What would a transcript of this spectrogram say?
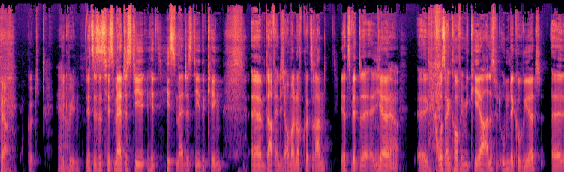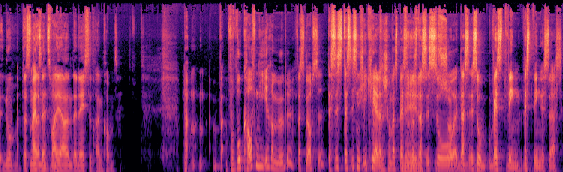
ja, gut. Ja. Die Queen. Jetzt ist es His Majesty, His Majesty the King. Ähm, darf endlich auch mal noch kurz ran. Jetzt wird äh, hier ja. äh, Großeinkauf im Ikea, alles wird umdekoriert, äh, nur dass Meinst dann in zwei Jahren der nächste drankommt. Wo, wo, kaufen die ihre Möbel? Was glaubst du? Das ist, das ist nicht Ikea, das ist schon was Besseres. Nee, das, das, ist so, ist das ist so Westwing. Westwing ist das.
